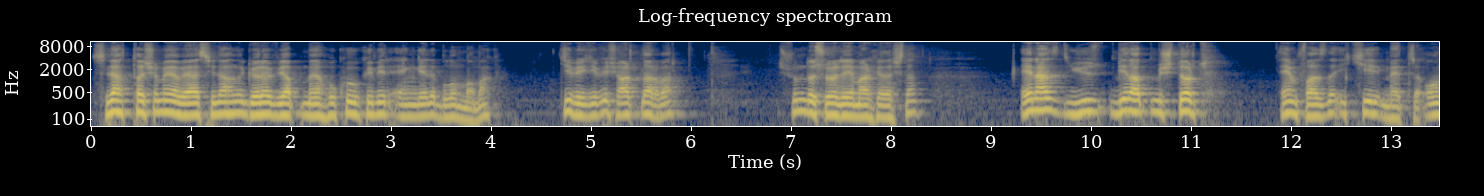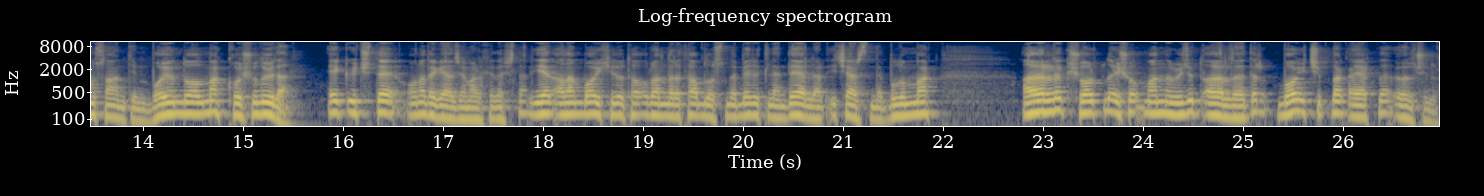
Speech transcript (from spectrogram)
Silah taşımaya veya silahlı görev yapmaya hukuki bir engeli bulunmamak gibi gibi şartlar var. Şunu da söyleyeyim arkadaşlar. En az 100 1.64 en fazla 2 metre 10 santim boyunda olmak koşuluyla Ek 3'te ona da geleceğim arkadaşlar. Yer alan boy kilo oranları tablosunda belirtilen değerler içerisinde bulunmak. Ağırlık şortlu eşofmanlı vücut ağırlığıdır. Boy çıplak ayakla ölçülür.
